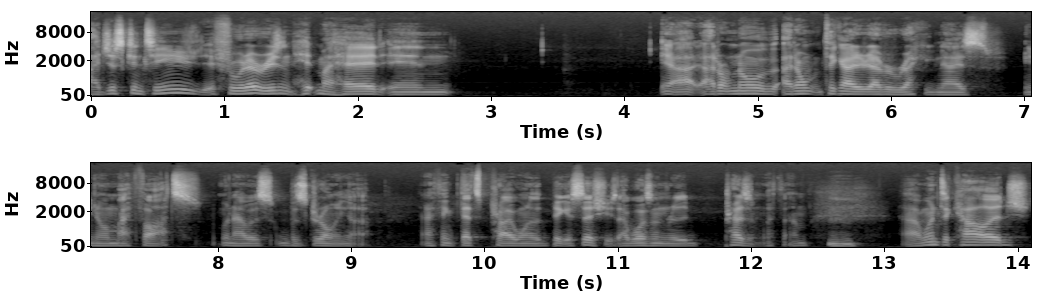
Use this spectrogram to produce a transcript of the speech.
I just continued, for whatever reason, hit my head and you know, I, I don't know. I don't think I'd ever recognize, you know, my thoughts when I was was growing up. I think that's probably one of the biggest issues. I wasn't really present with them. Mm-hmm. I went to college.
